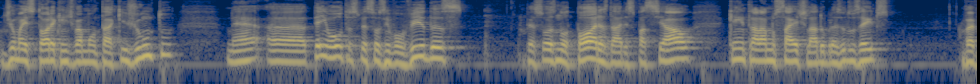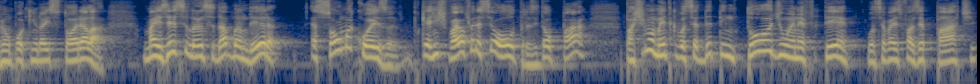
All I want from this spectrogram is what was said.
de uma história que a gente vai montar aqui junto. Né? Uh, tem outras pessoas envolvidas, pessoas notórias da área espacial. Quem entrar lá no site lá do Brasil 200 vai ver um pouquinho da história lá. Mas esse lance da bandeira é só uma coisa, porque a gente vai oferecer outras. Então, a partir do momento que você é detentor de um NFT, você vai fazer parte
